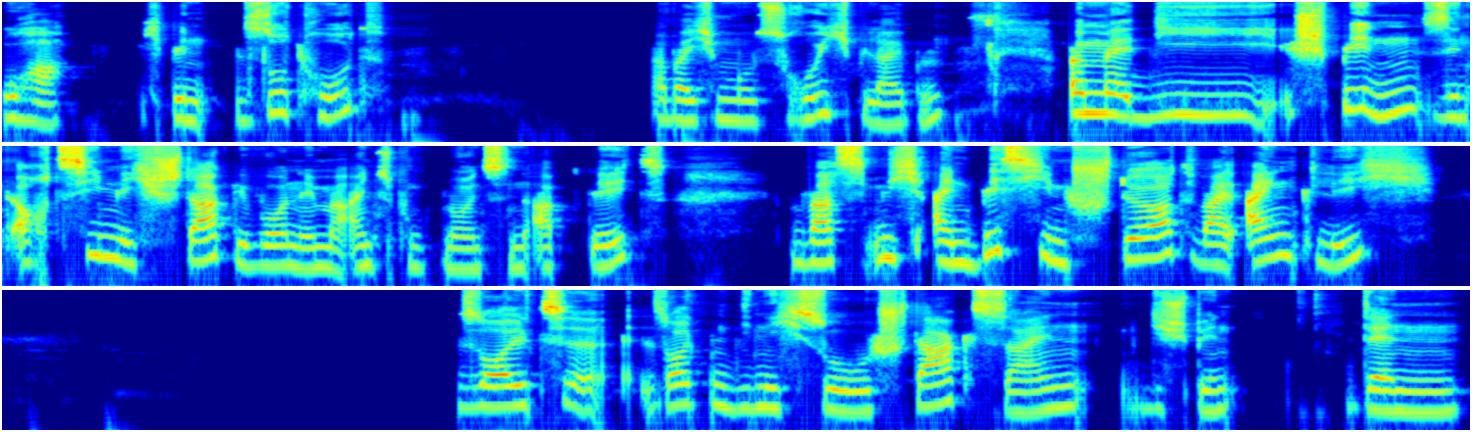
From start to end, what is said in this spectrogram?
Oha, ich bin so tot. Aber ich muss ruhig bleiben. Ähm, die Spinnen sind auch ziemlich stark geworden im 1.19 Update. Was mich ein bisschen stört, weil eigentlich sollte, sollten die nicht so stark sein, die Spinnen. Denn.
